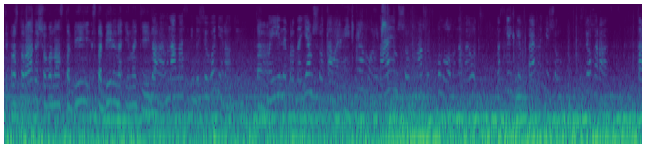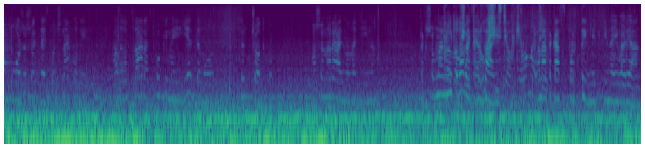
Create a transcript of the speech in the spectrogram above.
ти просто радий, що вона стабіль, стабільна і надійна. Так, вона нас і до сьогодні радує. Так. Ми її не продаємо, що там знаємо, що вона щось поломана. Ми от наскільки впевнені, що все гаразд. Там може щось десь почне колись. Але от зараз, поки ми їздимо, все чітко. Машина реально що вона мені подобається дизайн. Вона така спортивний такий неї варіант.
